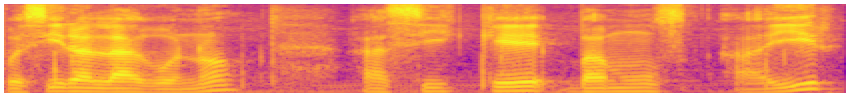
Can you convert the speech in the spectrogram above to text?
pues ir al lago, ¿no? Así que vamos a ir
